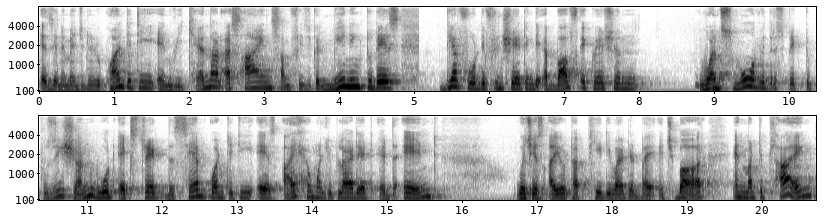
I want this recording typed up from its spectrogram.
is an imaginary quantity and we cannot assign some physical meaning to this. Therefore differentiating the above equation once more with respect to position would extract the same quantity as I have multiplied it at the end which is iota p divided by h bar and multiplying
